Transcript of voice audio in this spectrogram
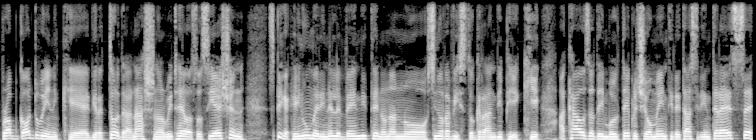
Rob Godwin, che è direttore della National Retail Association, spiega che i numeri nelle vendite non hanno sinora visto grandi picchi a causa dei molteplici aumenti dei tassi di interesse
